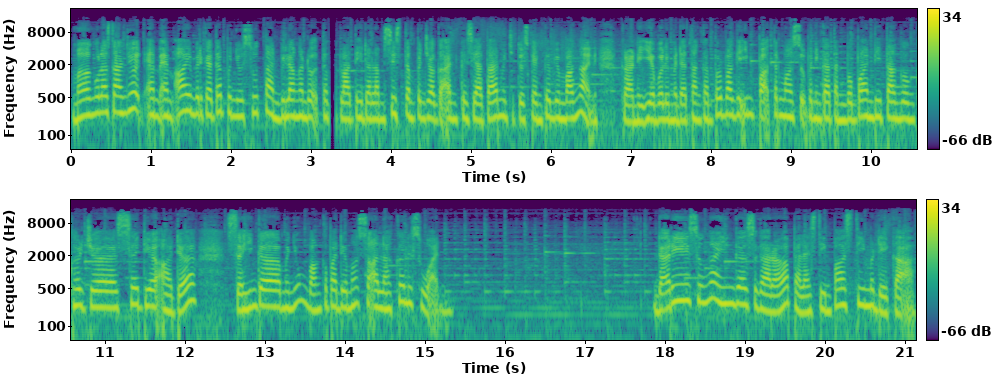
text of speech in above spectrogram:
Mengulas lanjut, MMI berkata penyusutan bilangan doktor pelatih dalam sistem penjagaan kesihatan mencetuskan kebimbangan kerana ia boleh mendatangkan pelbagai impak termasuk peningkatan beban di tanggung kerja sedia ada sehingga menyumbang kepada masalah kelesuan. Dari sungai hingga segara, Palestin pasti merdeka.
